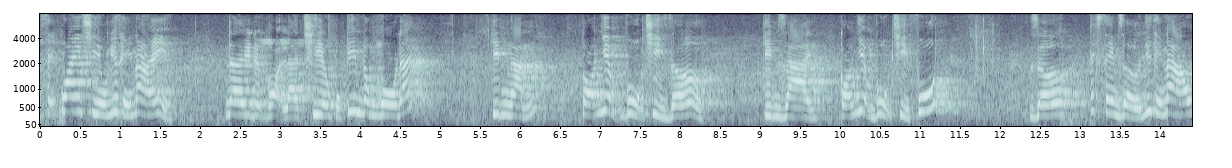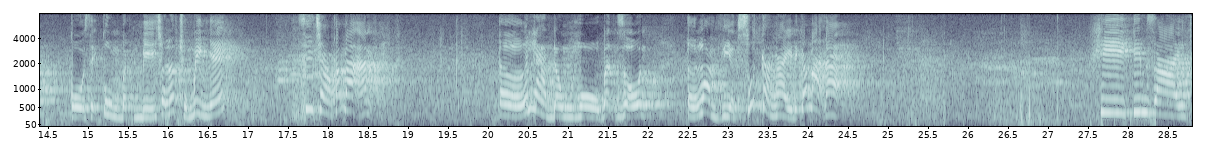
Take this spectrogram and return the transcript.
sẽ quay chiều như thế này. Đây được gọi là chiều của kim đồng hồ đấy. Kim ngắn có nhiệm vụ chỉ giờ. Kim dài có nhiệm vụ chỉ phút. Giờ, cách xem giờ như thế nào? Cô sẽ cùng bật mí cho lớp chúng mình nhé. Xin chào các bạn. Tớ là đồng hồ bận rộn Tớ làm việc suốt cả ngày đấy các bạn ạ Khi kim dài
